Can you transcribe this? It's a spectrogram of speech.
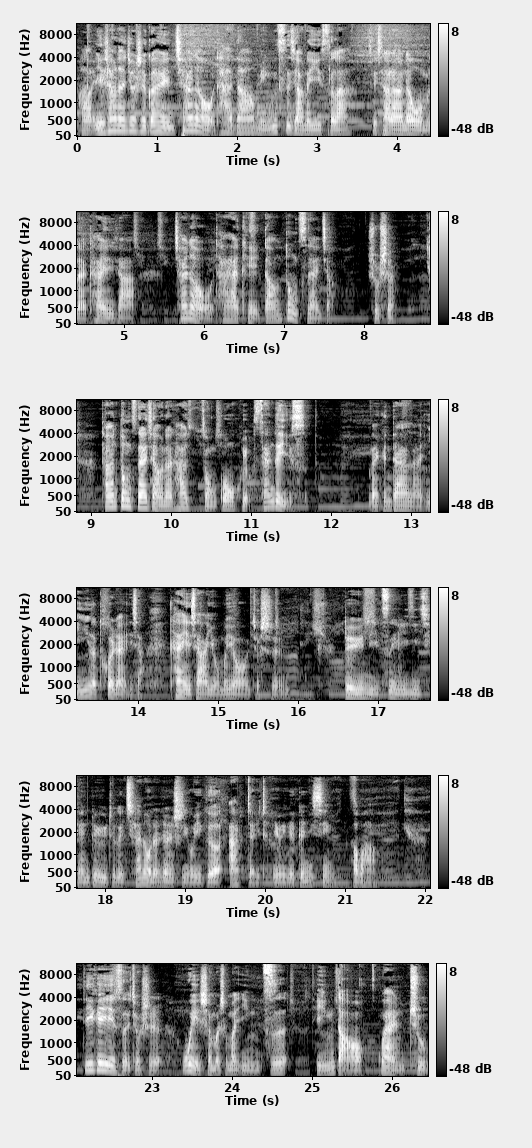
好，以上呢就是关于 channel 它当名词讲的意思啦。接下来呢，我们来看一下 channel 它还可以当动词来讲，是不是？它动词来讲呢，它总共会有三个意思，来跟大家来一一的拓展一下，看一下有没有就是对于你自己以前对于这个 channel 的认识有一个 update，有一个更新，好不好？第一个意思就是为什么什么引资、引导、灌注，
